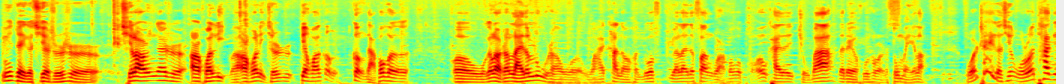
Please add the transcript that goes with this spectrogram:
因为这个确实是齐老师应该是二环里嘛，二环里其实变化更更大，包括。呃，我跟老张来的路上，我我还看到很多原来的饭馆，包括朋友开的酒吧，在这个胡同里都没了。我说这个其实，我说他给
